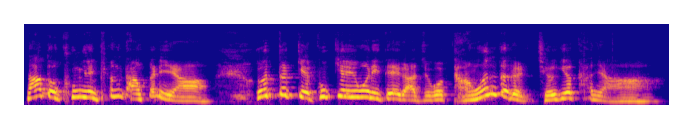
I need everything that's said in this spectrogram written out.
나도 국민의힘 평당원이야. 어떻게 국회의원이 돼가지고 당원들을 저격하냐.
